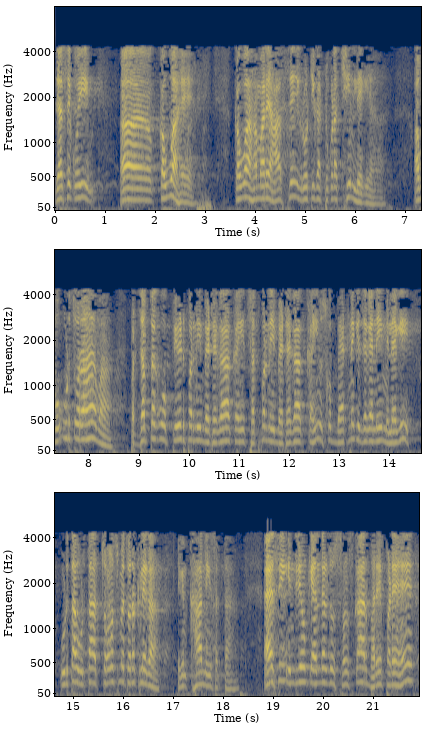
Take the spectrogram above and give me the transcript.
जैसे कोई कौवा है, कौवा हमारे हाथ से एक रोटी का टुकड़ा छीन ले गया। अब वो उड़ तो रहा है वहाँ, पर जब तक वो पेड़ पर नहीं बैठेगा, कहीं छत पर नहीं बैठेगा, कहीं उसको बैठने की जगह नहीं मिलेगी उड़ता उड़ता चौंच में तो रख लेगा, लेकिन खा नहीं सकता। ऐसी इंद्रियों के अंदर जो संस्कार भरे पड़े हैं,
